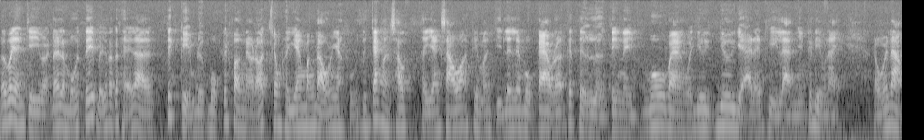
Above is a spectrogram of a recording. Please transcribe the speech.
đối với anh chị đây là một cái tiếp để chúng ta có thể là tiết kiệm được một cái phần nào đó trong thời gian ban đầu nha. Cũng tin chắc là sau thời gian sau á, khi mà anh chị lên level cao đó cái tự lượng tiền này vô vàng và dư dư giả để anh chị làm những cái điều này. Đồng ý nào?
